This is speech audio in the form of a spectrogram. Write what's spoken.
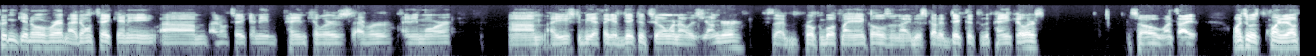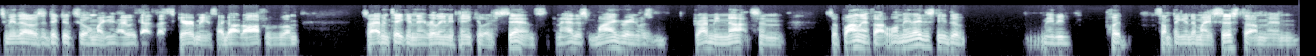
couldn't get over it. And I don't take any, um, I don't take any painkillers ever anymore. Um, I used to be, I think, addicted to them when I was younger because I'd broken both my ankles, and I just got addicted to the painkillers. So once I, once it was pointed out to me that I was addicted to them, I, I got that scared me, so I got off of them. So I haven't taken really any painkillers since. And I had this migraine; it was driving me nuts. And so finally, I thought, well, maybe I just need to maybe put something into my system and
